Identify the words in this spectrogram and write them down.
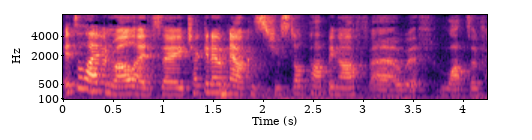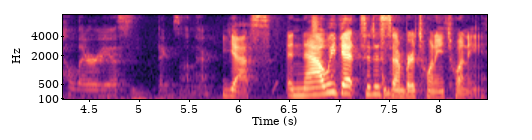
it's alive and well. I'd say check it out now because she's still popping off uh, with lots of hilarious things on there. Yes. And now we get to December 2020.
